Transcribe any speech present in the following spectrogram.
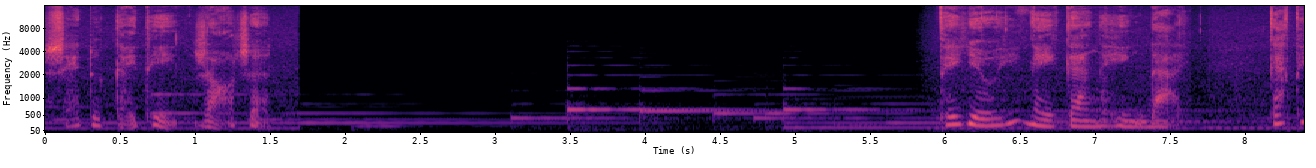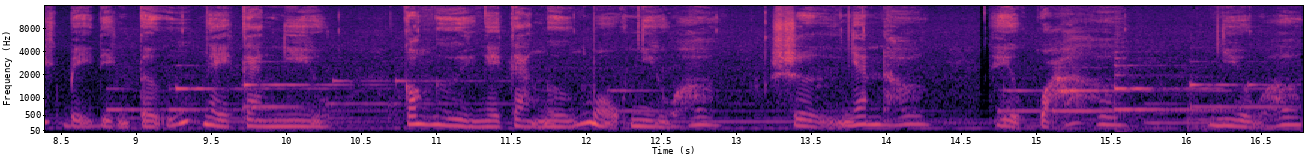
sẽ được cải thiện rõ rệt. Thế giới ngày càng hiện đại, các thiết bị điện tử ngày càng nhiều, con người ngày càng ngưỡng mộ nhiều hơn, sự nhanh hơn, hiệu quả hơn, nhiều hơn,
